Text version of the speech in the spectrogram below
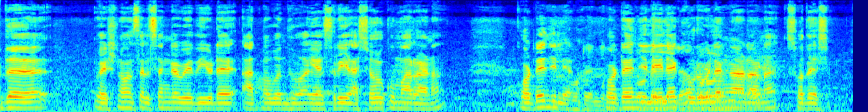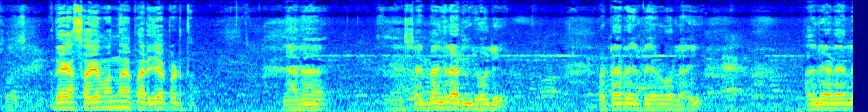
ഇത് വൈഷ്ണവ സത്സംഗ വേദിയുടെ ആത്മബന്ധുവായ ശ്രീ അശോക് കുമാറാണ്. കോട്ടയം ജില്ല. കോട്ടയം ജില്ലയിലെ കുറുവിലങ്ങാടാണ് സ്വദേശം. അദ്ദേഹം സ്വയം ഒന്ന് പരിചയപ്പെടുത്തും. ഞാൻ സ്റ്റേറ്റ് ബാങ്കിലായിരുന്നു ജോലി. റിട്ടയർ ചെയ്തിട്ട് ഏഴ് കൊല്ലമായി അതിന്റെ ഇടയിൽ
